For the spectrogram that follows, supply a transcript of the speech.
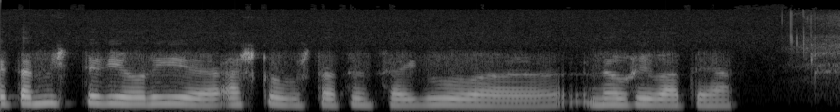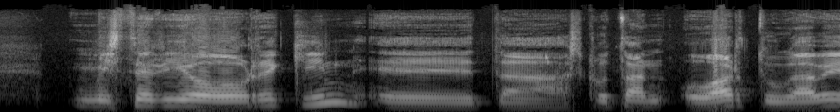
eta misterio hori eh, asko gustatzen zaigu e, neurri batean. Misterio horrekin eta askotan ohartu gabe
